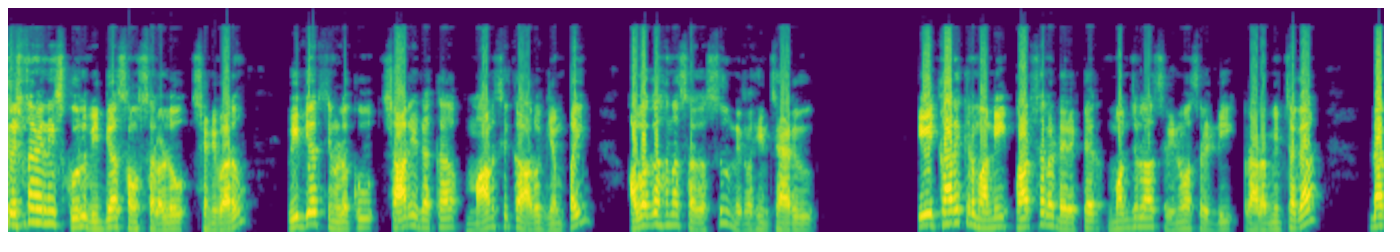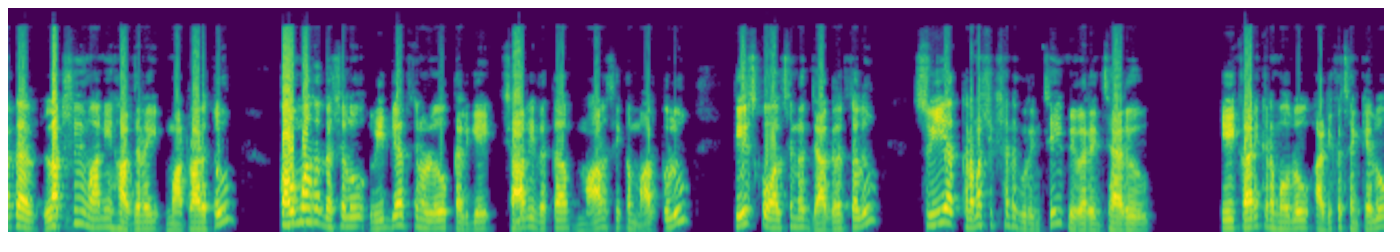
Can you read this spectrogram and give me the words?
కృష్ణవేణి స్కూల్ విద్యా సంస్థలలో శనివారం విద్యార్థినులకు శారీరక మానసిక ఆరోగ్యంపై అవగాహన సదస్సు నిర్వహించారు. ఈ కార్యక్రమాన్ని పాఠశాల డైరెక్టర్ మంజుల శ్రీనివాసరెడ్డి ప్రారంభించగా డాక్టర్ లక్ష్మీవాణి హాజరై మాట్లాడుతూ కౌమార దశలో విద్యార్థినులలో కలిగే శారీరక మానసిక మార్పులు తీసుకోవాల్సిన జాగ్రత్తలు స్వీయ క్రమశిక్షణ గురించి వివరించారు. ఈ కార్యక్రమంలో అధిక సంఖ్యలో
